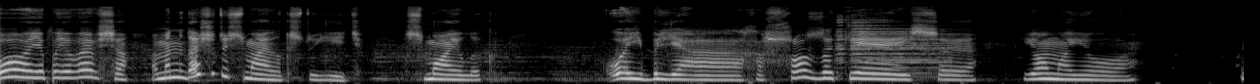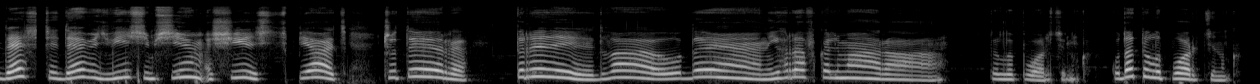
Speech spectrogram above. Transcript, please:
О, я появився. А в мене далі той смайлик стоїть. Смайлик. Ой, бляха, що за кейси? Йо-моє. 10, 9, 8, 7, 6, 5, 4, 3, 2, 1. Ігра в кальмара. Телепортінг. Куди телепортінг?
